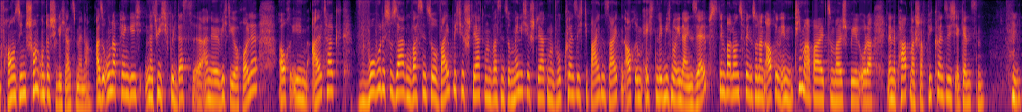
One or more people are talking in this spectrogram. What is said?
Frauen sind schon unterschiedlich als Männer. Also unabhängig, natürlich spielt das äh, eine wichtige Rolle, auch im Alltag. Wo würdest du sagen, was sind so weibliche Stärken und was sind so männliche Stärken und wo können sich die beiden Seiten auch im echten Leben nicht nur in einen selbst den Balance finden, sondern auch in, in Teamarbeit zum Beispiel oder in eine Partnerschaft? Wie können sie sich ergänzen?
